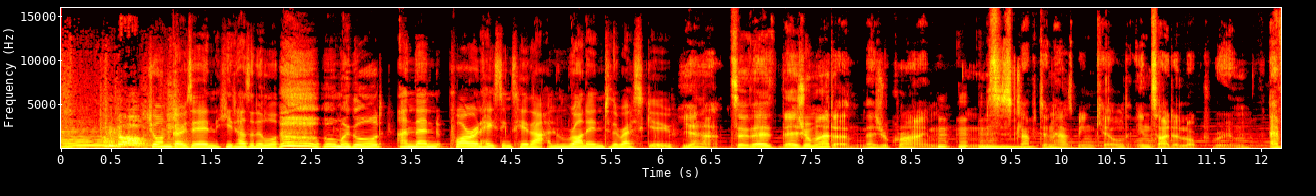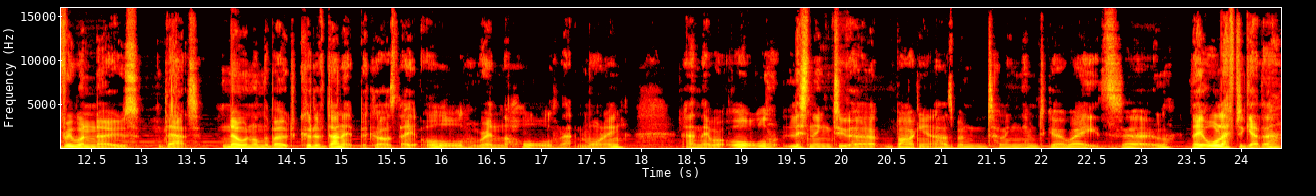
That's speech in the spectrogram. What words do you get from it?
Oh! John goes in. He has a little, oh my God. And then Poirot and Hastings hear that and run into the rescue. Yeah, so there's there's your murder. There's your crime. Mm, mm, mm. Mrs. Clapperton has been killed inside a locked room. Everyone knows that no one on the boat could have done it because they all were in the hall that morning, and they were all listening to her barking at her husband and telling him to go away. So they all left together.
